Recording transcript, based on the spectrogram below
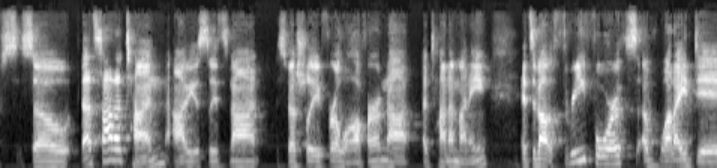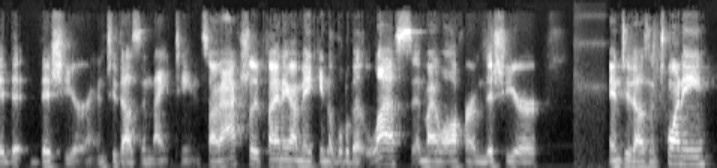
So that's not a ton. Obviously, it's not, especially for a law firm, not a ton of money. It's about three fourths of what I did this year in 2019. So I'm actually planning on making a little bit less in my law firm this year in 2020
